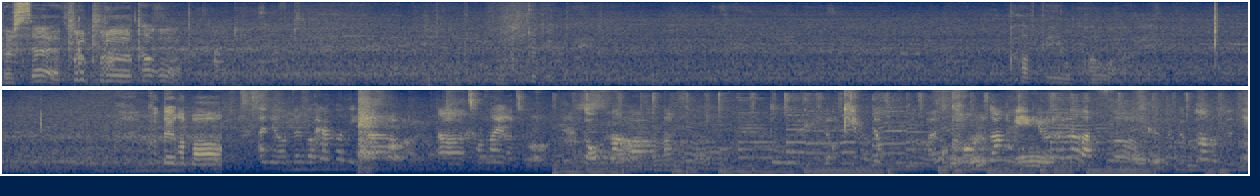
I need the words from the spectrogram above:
글쎄 푸릇푸릇하고 어, 학교도 예쁘 커피 하와. 그 내가 막 아니 어제도 할머니가 나 전화해가지고 그러니까 엄마가 나보고 또 몇 킬로냐고 묻는 거야. 또 건강 얘기를 하러 갔어. 그래서 몇 파운드니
